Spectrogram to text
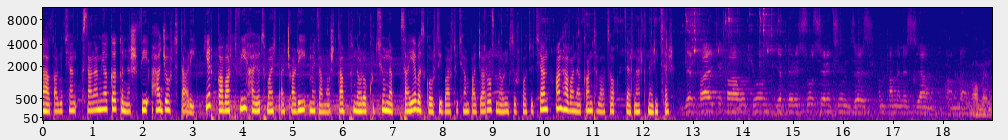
Գահակալության 20-ամյակը կնշվի հաջորդ տարի, երբ կավարտվի հայոց մայր տաճարի մեծամասշտաբ նորոգությունը։ Սա եւս գործի բարդության պատճառով նորին սուրբոցության անհավանական թվացող ձեռնարկներից էր։ Երթայքի խաղաղություն եւ Տեր Հիսուս եղեցին ձեզ ընդամենեսյան։ Ամեն։ Ամեն։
